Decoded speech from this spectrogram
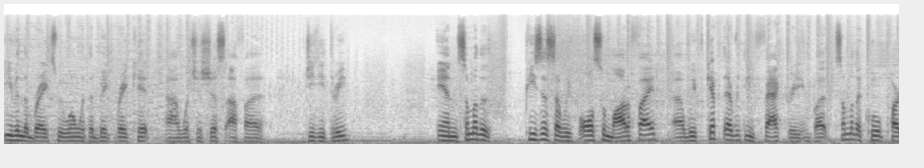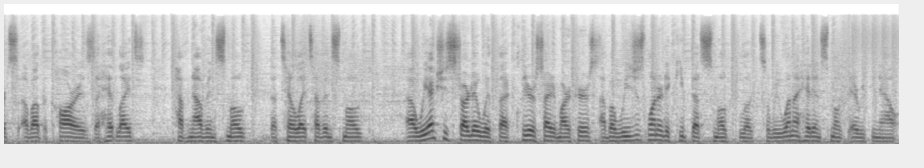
even the brakes. We went with a big brake kit, uh, which is just off a GT3. And some of the pieces that we've also modified, we've kept everything factory, but some of the cool parts about the car is the headlights have now been smoked, the taillights have been smoked. Uh, we actually started with uh, clear side markers, uh, but we just wanted to keep that smoked look, so we went ahead and smoked everything out.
